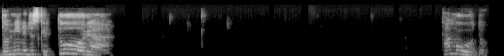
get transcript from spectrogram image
Domínio de escritura. Tá mudo.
